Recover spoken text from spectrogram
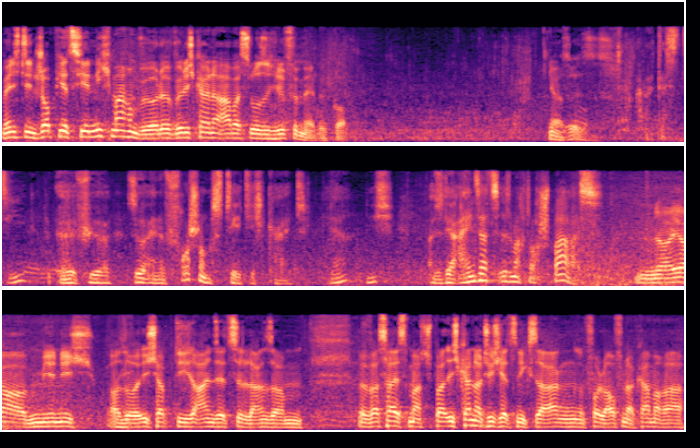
wenn ich den Job jetzt hier nicht machen würde, würde ich keine Arbeitslosehilfe mehr bekommen. Ja, so ist es. Aber dass die äh, für so eine Forschungstätigkeit, ja, nicht? Also der Einsatz ist, macht auch Spaß. Naja, mir nicht. Also ich habe die Einsätze langsam, äh, was heißt macht Spaß? Ich kann natürlich jetzt nichts sagen vor laufender Kamera,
